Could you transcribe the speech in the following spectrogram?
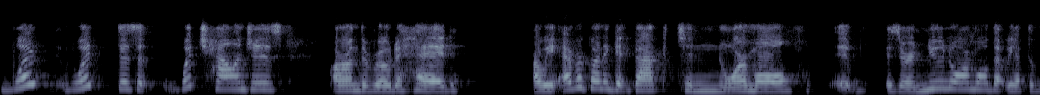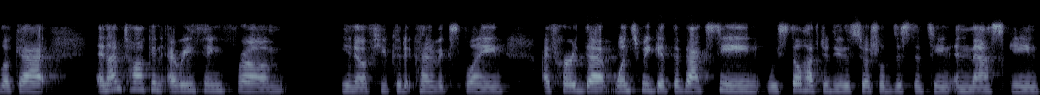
what what does it what challenges are on the road ahead? Are we ever going to get back to normal? It, is there a new normal that we have to look at? And i'm talking everything from you know if you could kind of explain i've heard that once we get the vaccine we still have to do the social distancing and masking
